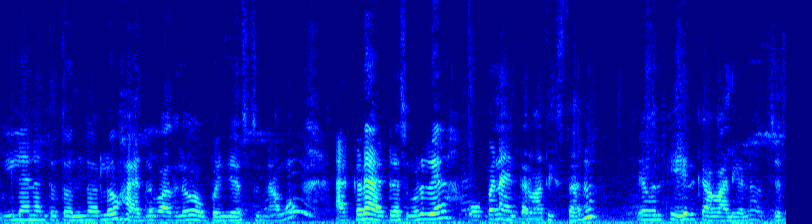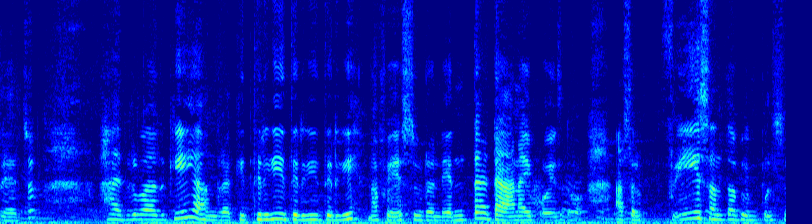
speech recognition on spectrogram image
వీలైనంత తొందరలో హైదరాబాద్లో ఓపెన్ చేస్తున్నాము. అక్కడ అడ్రస్ కూడా ఓపెన్ అయిన తర్వాత ఇస్తాను. ఎవరికి ఏది కావాలి అని వచ్చేసేయచ్చు. హైదరాబాద్కి ఆంధ్రాకి తిరిగి తిరిగి తిరిగి నా ఫేస్ చూడండి ఎంత ట్యాన్ అయిపోయిందో. అసలు ఫేస్ అంతా pimples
